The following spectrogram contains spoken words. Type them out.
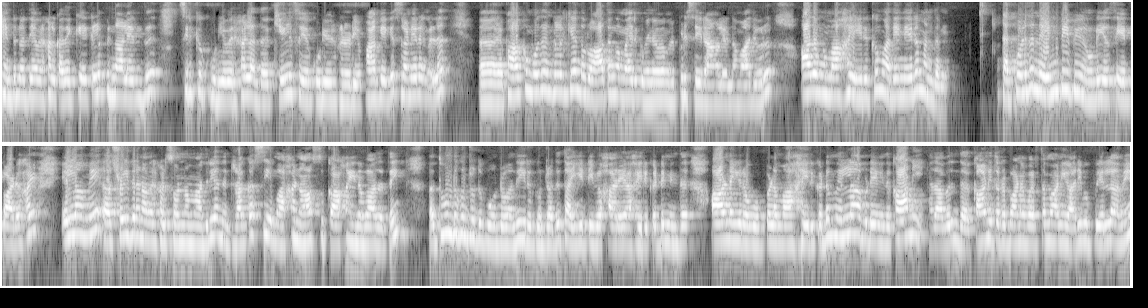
ஹெந்தநதி அவர்கள் கதை கேட்கல. பின்னாலே இருந்து சிரிக்கக்கூடியவர்கள் அந்த கேலி செய்யக்கூடியவர்களுடைய பார்க்க சில நேரங்கள்ல பார்க்கும்போது எங்களுக்கே அந்த ஒரு ஆதங்கமா இருக்கும். எப்படி செய்யறாங்களே இந்த மாதிரி ஒரு ஆதங்கமாக இருக்கும். அதே நேரம் அந்த தற்பொழுது இந்த என்பிபியினுடைய செயற்பாடுகள் எல்லாமே ஸ்ரீதரன் அவர்கள் சொன்ன மாதிரி அந்த ரகசியமாக நாசுக்காக இனவாதத்தை தூண்டுகின்றது போன்று வந்து இருக்கின்றது. தையட்டி விகாரையாக இருக்கட்டும் இந்த ஆணையர ஒப்பளமாக இருக்கட்டும் எல்லா அப்படியே இந்த காணி அதாவது இந்த காணி தொடர்பான வர்த்தமானி அறிவிப்பு எல்லாமே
